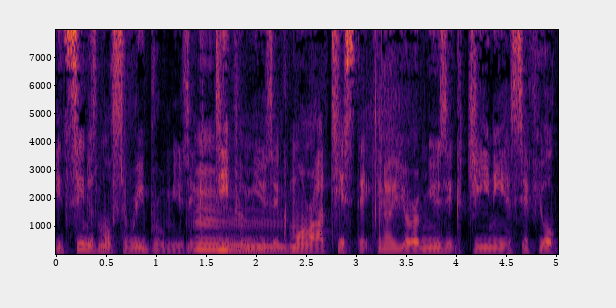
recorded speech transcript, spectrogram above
It's seen as more cerebral music, Mm. deeper music, more artistic. You know, you're a music genius if you're,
